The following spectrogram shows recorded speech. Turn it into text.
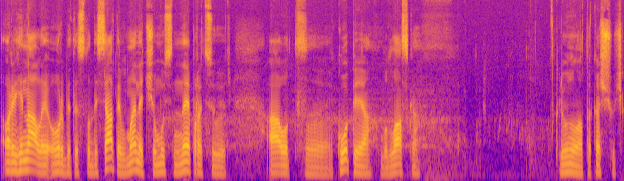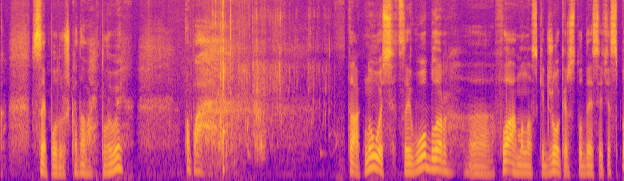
оригінали орбіти 110 в мене чомусь не працюють. А от е, копія, будь ласка, клюнула така щучка. Все, подружка, давай, пливи. Опа. Так, ну ось цей воблер, е, флагмановський Джокер 110 СП,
